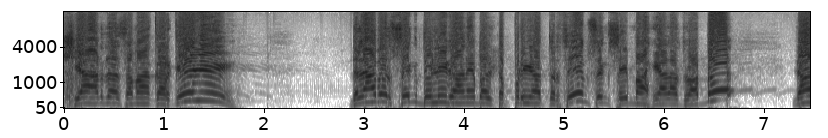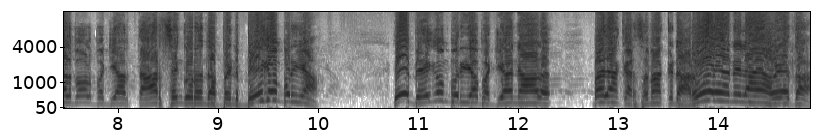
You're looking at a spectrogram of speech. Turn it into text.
66 ਦਾ ਸਮਾਂ ਕਰਕੇ ਜੀ ਦਲਾਵਰ ਸਿੰਘ, ਦਿੱਲੀ ਰਾਣੇਵਾਲ ਟੱਪਰੀਆਂ, ਤਰਸੇਮ ਸਿੰਘ, ਸੇਮਾ ਹਿਆਲਾ ਦੁਆਬਾ, ਨਾਲ ਬੋਲ ਭੱਜਿਆ ਅਵਤਾਰ ਸਿੰਘ ਹੋਰਾਂ ਦਾ ਪਿੰਡ ਬੇਗਮਪੁਰੀਆਂ। ਇਹ ਬੇਗਮਪੁਰੀਆ ਭੱਜਿਆ ਨਾਲ, ਪਹਿਲਾਂ ਘਰ ਸਮਾਂ ਕਢਾਰੋ ਵਾਲਿਆਂ ਨੇ ਲਾਇਆ ਹੋਇਆ ਤਾਂ।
